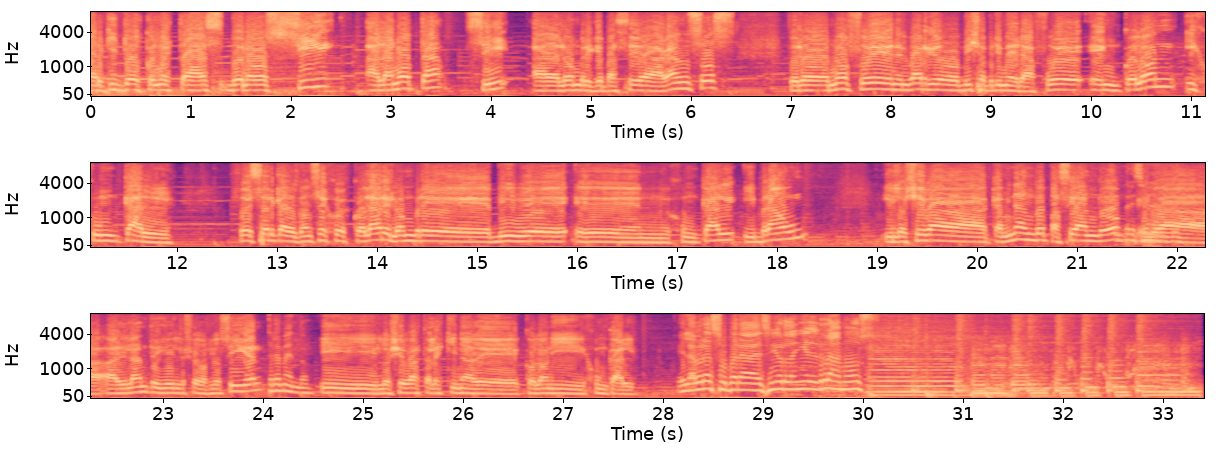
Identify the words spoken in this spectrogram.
Marquitos, ¿cómo estás? Bueno, sí a la nota, sí al hombre que pasea gansos, pero no fue en el barrio Villa Primera, fue en Colón y Juncal. Fue cerca del consejo escolar, el hombre vive en Juncal y Brown y lo lleva caminando, paseando, él va adelante y ellos lo siguen Tremendo. y lo lleva hasta la esquina de Colón y Juncal. El abrazo para el señor Daniel Ramos,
